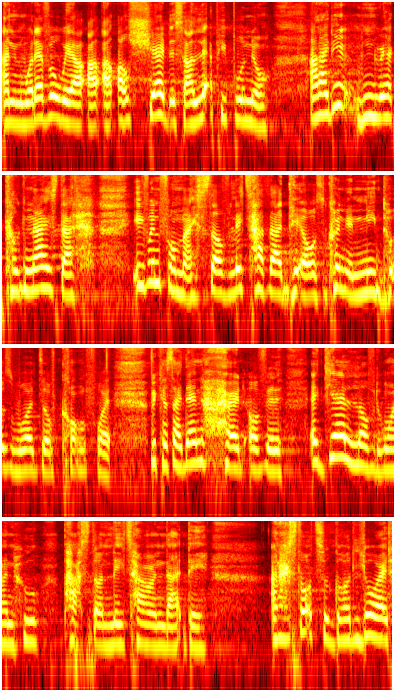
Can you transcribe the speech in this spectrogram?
and in whatever way, I, will share this. I'll let people know. And I didn't recognize that even for myself, later that day, I was going to need those words of comfort because I then heard of a, a dear loved one who passed on later on that day. And I thought to God, Lord,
